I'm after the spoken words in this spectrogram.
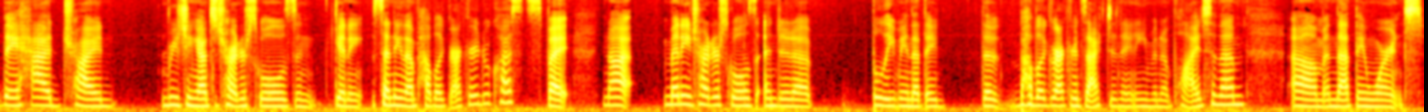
they had tried reaching out to charter schools and getting sending them public record requests, but not many charter schools ended up believing that they the Public Records Act didn't even apply to them, um, and that they weren't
